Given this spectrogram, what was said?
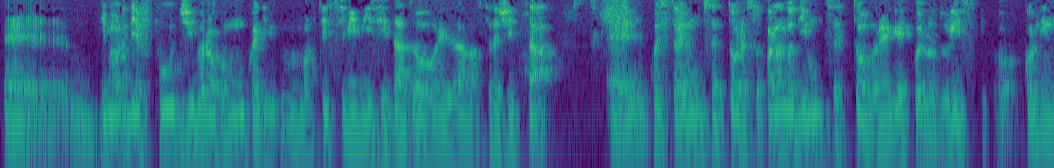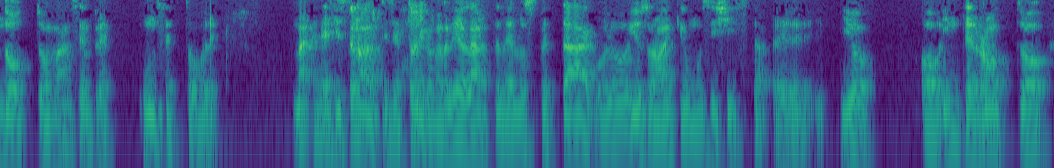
eh, di mordi e fuggi, però comunque di moltissimi visitatori della nostra città, eh, questo è un settore, sto parlando di un settore che è quello turistico, con l'indotto, ma sempre un settore. Ma esistono altri settori come quelli dell'arte dello spettacolo, io sono anche un musicista, eh, io ho interrotto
